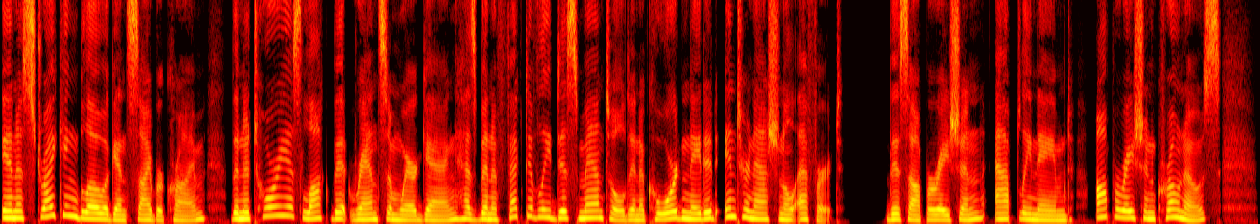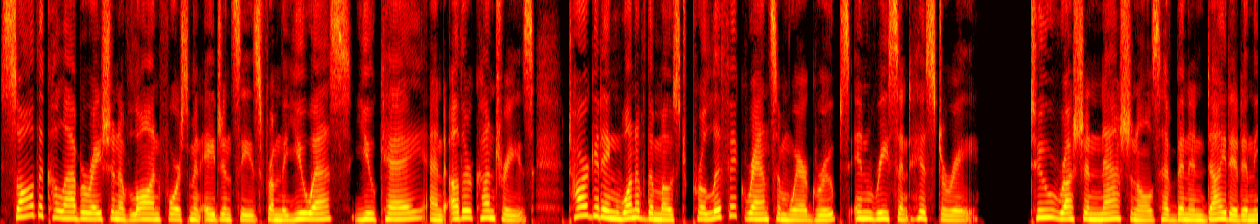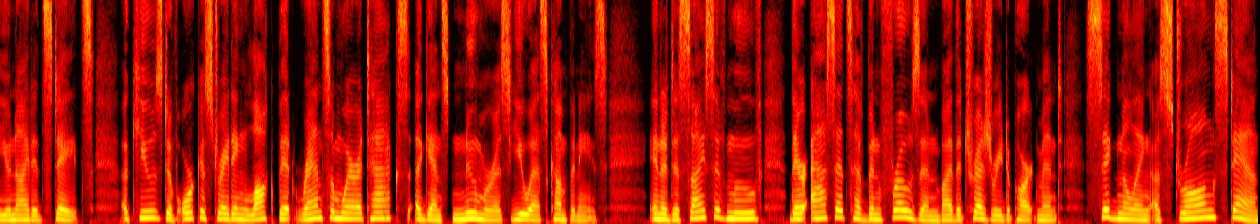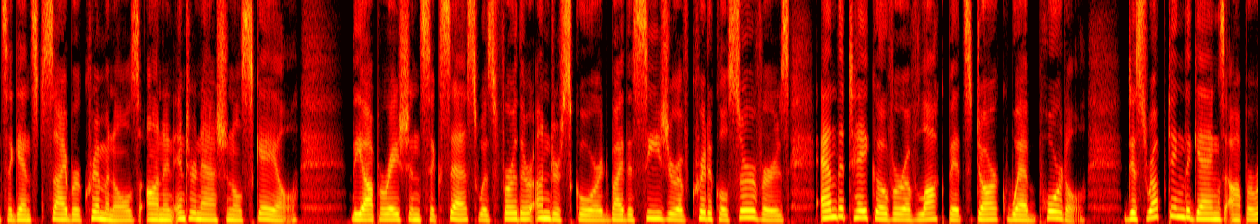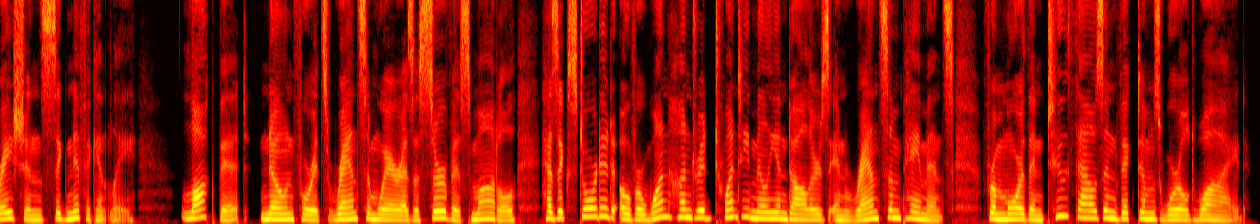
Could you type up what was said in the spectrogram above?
In a striking blow against cybercrime, the notorious Lockbit ransomware gang has been effectively dismantled in a coordinated international effort. This operation, aptly named Operation Kronos, saw the collaboration of law enforcement agencies from the US, UK, and other countries targeting one of the most prolific ransomware groups in recent history. Two Russian nationals have been indicted in the United States, accused of orchestrating Lockbit ransomware attacks against numerous U.S. companies. In a decisive move, their assets have been frozen by the Treasury Department, signaling a strong stance against cyber criminals on an international scale. The operation's success was further underscored by the seizure of critical servers and the takeover of Lockbit's dark web portal, disrupting the gang's operations significantly. Lockbit, known for its ransomware as a service model, has extorted over $120 million in ransom payments from more than 2,000 victims worldwide.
